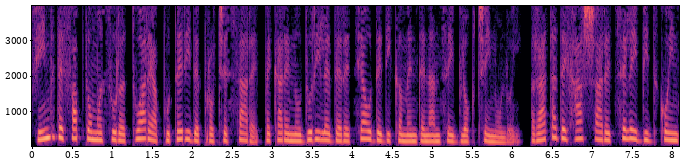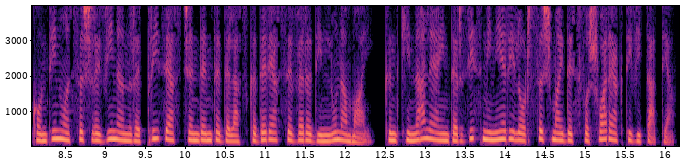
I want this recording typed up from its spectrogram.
fiind de fapt o măsurătoare a puterii de procesare pe care nodurile de rețea o dedică mentenanței blockchain-ului. Rata de hash a rețelei Bitcoin continuă să-și revină în reprize ascendente de la scăderea severă din luna mai, când Chinale a interzis minierilor să-și mai desfășoare activitatea.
